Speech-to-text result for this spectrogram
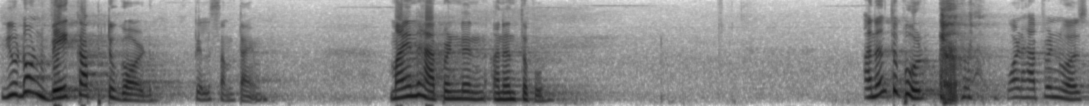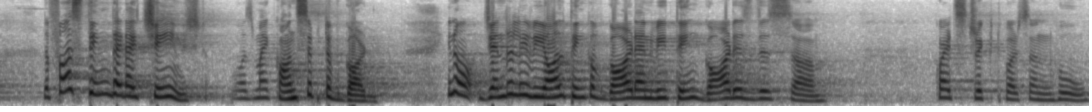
you don't wake up to God till some time. Mine happened in Anantapur. Anantapur, what happened was the first thing that I changed was my concept of God. You know, generally we all think of God and we think God is this uh, quite strict person who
